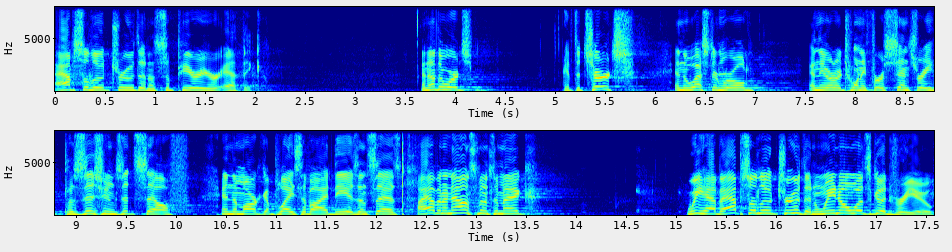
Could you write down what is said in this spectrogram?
absolute truth and a superior ethic. In other words, if the church in the Western world in the early 21st century positions itself in the marketplace of ideas and says, I have an announcement to make. We have absolute truth and we know what's good for you.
